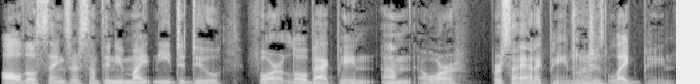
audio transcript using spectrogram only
all those things are something you might need to do for low back pain um, or for sciatic pain, which right. is leg pain.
